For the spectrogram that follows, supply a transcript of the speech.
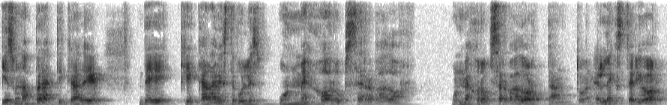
y es una práctica de de que cada vez te vuelves un mejor observador. Un mejor observador tanto en el exterior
